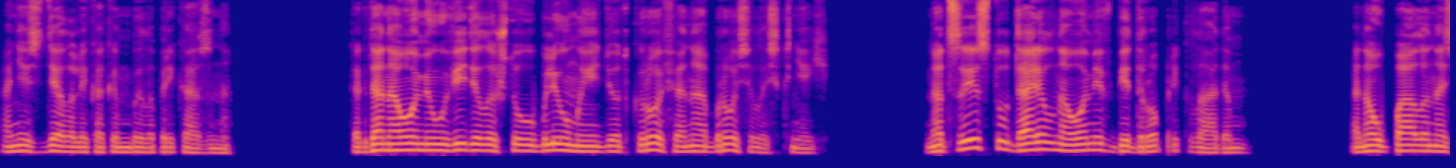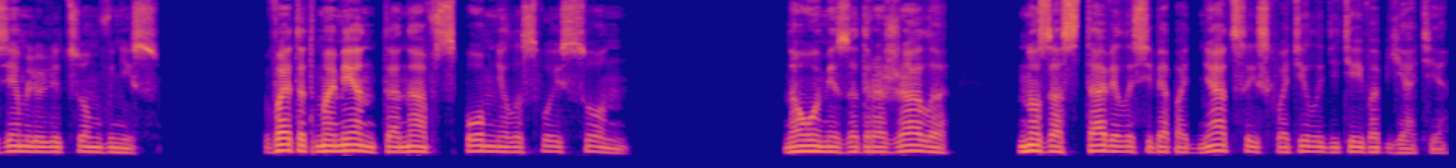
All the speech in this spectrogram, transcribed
Они сделали, как им было приказано. Когда Наоми увидела, что у Блюма идет кровь, она бросилась к ней. Нацист ударил Наоми в бедро прикладом. Она упала на землю лицом вниз. В этот момент она вспомнила свой сон. Наоми задрожала, но заставила себя подняться и схватила детей в объятия.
